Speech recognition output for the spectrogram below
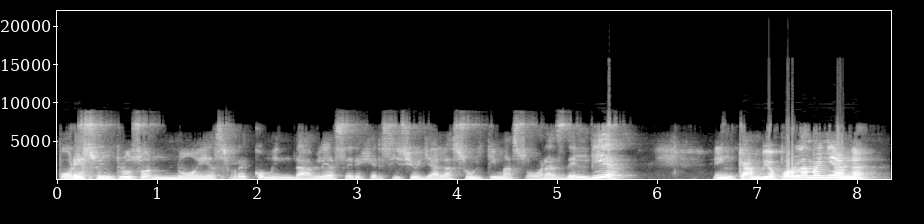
Por eso incluso no es recomendable hacer ejercicio ya las últimas horas del día. En cambio, por la mañana,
